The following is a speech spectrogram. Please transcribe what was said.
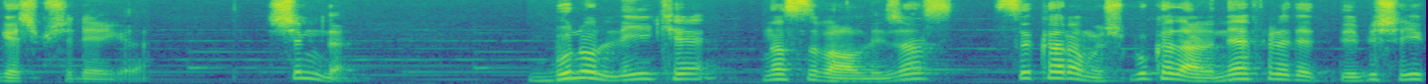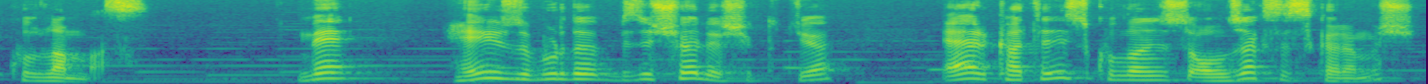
geçmişiyle ilgili. Şimdi bunu leak'e nasıl bağlayacağız? Scaramouche bu kadar nefret ettiği bir şeyi kullanmaz. Ve Heizu burada bizi şöyle ışık tutuyor. Eğer katalist kullanıcısı olacaksa Scaramouche,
